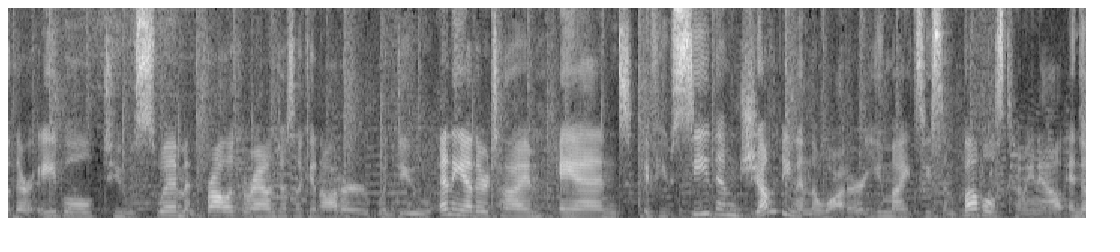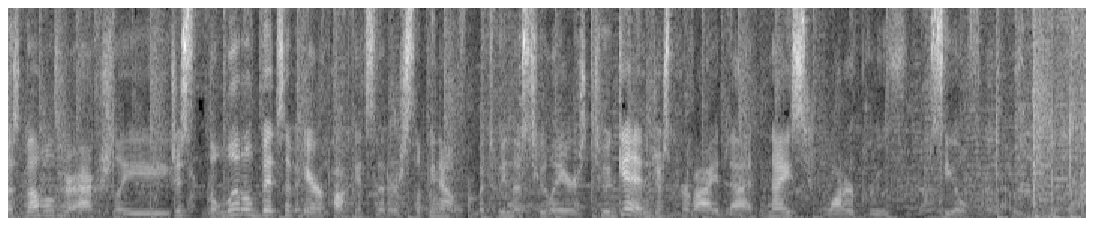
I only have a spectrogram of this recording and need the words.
They're able to swim and frolic around just like an otter would do any other time. And if you see them jumping in the water, you might see some bubbles coming out. And those bubbles are actually just the little bits of air pockets that are slipping out from between those two layers to again just provide that nice waterproof seal for them.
